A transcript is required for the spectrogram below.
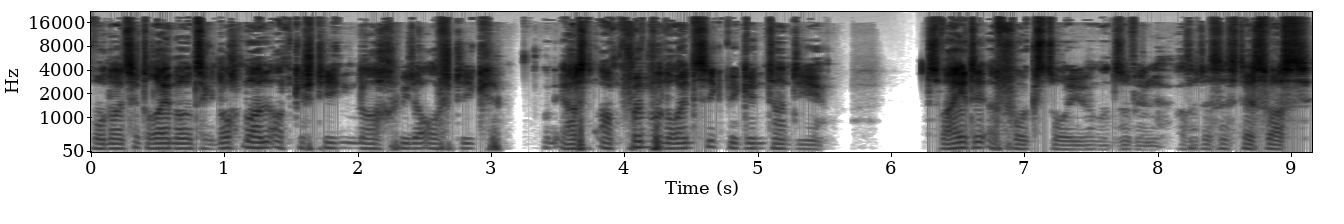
1993 nochmal abgestiegen nach Wiederaufstieg. Und erst ab 95 beginnt dann die zweite Erfolgsstory, wenn man so will. Also das ist das, was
